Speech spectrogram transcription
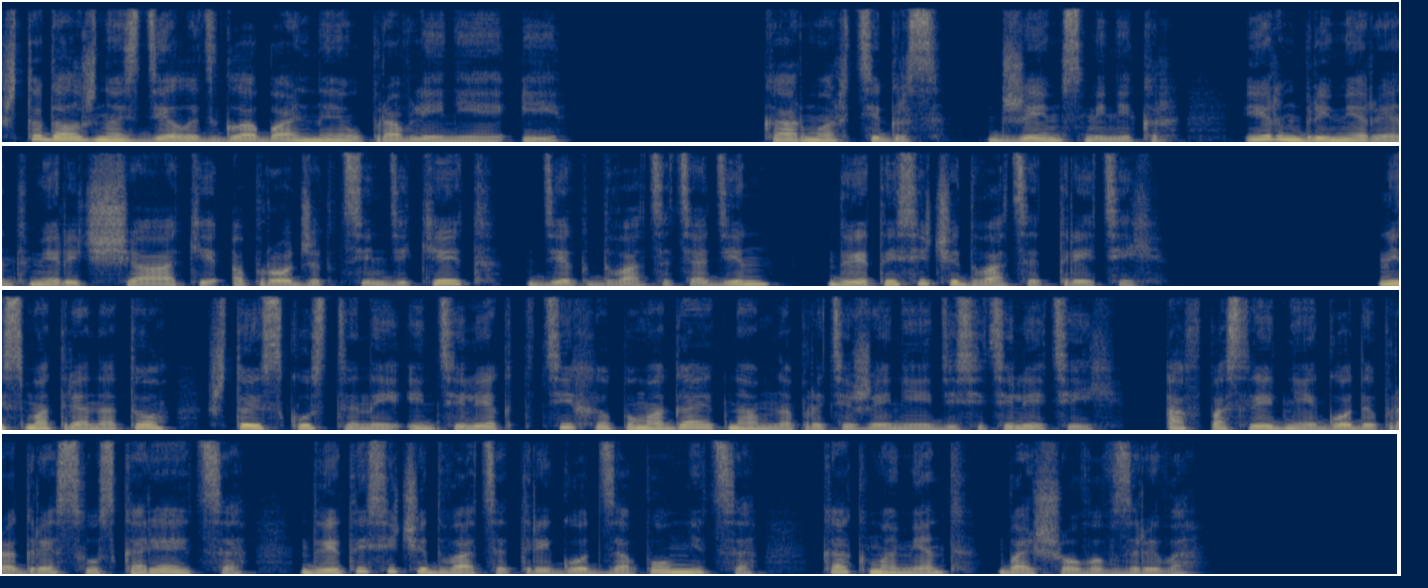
что должно сделать глобальное управление и Кармар Тигрс, Джеймс Миникер, Ирн Бример и Мерич Шааки A Project Syndicate, ДЕК 21, 2023. Несмотря на то, что искусственный интеллект тихо помогает нам на протяжении десятилетий, а в последние годы прогресс ускоряется, 2023 год запомнится как момент большого взрыва.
